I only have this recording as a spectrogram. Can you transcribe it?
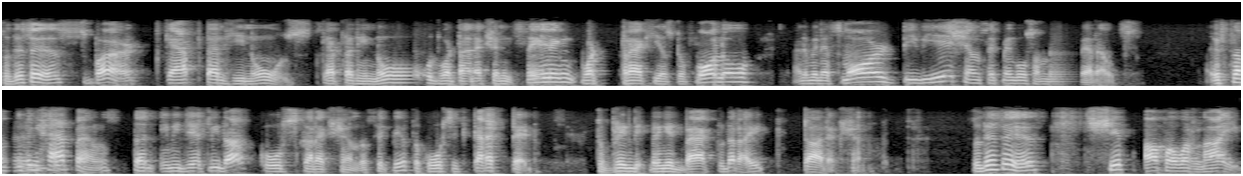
so this is but captain he knows. Captain he knows what direction he's sailing what track he has to follow. And when a small deviations it may go somewhere else if something hmm. happens then immediately the course correction the the course is corrected to bring it, bring it back to the right direction. So this is ship of our life,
